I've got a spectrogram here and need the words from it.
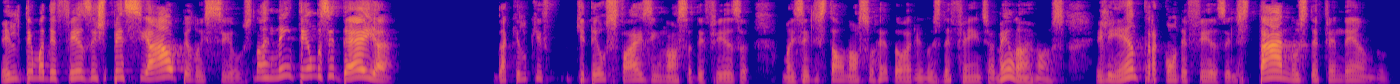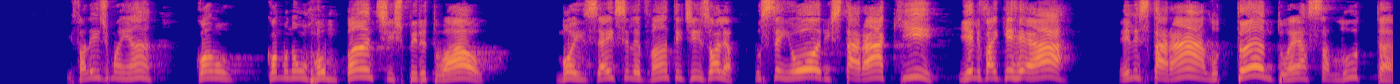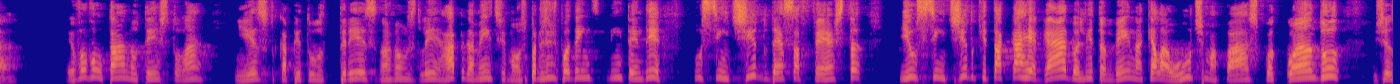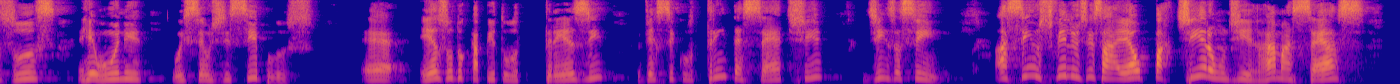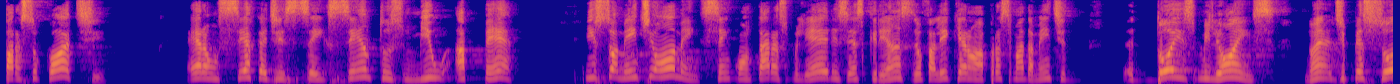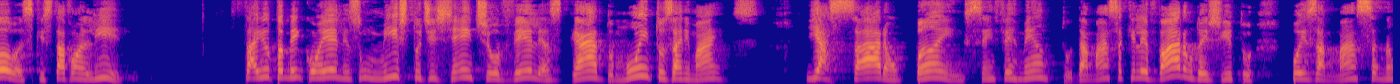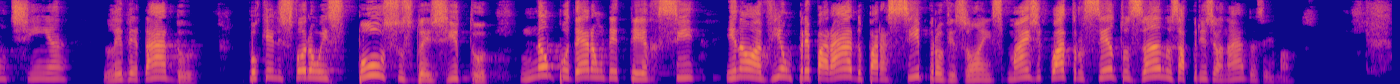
Ele tem uma defesa especial pelos seus. Nós nem temos ideia daquilo que, que Deus faz em nossa defesa, mas Ele está ao nosso redor e nos defende. Amém ou não, irmãos? Ele entra com defesa, Ele está nos defendendo. E falei de manhã, como, como num rompante espiritual, Moisés se levanta e diz: Olha, o Senhor estará aqui e ele vai guerrear, ele estará lutando essa luta. Eu vou voltar no texto lá, em Êxodo capítulo 13, nós vamos ler rapidamente, irmãos, para a gente poder entender o sentido dessa festa e o sentido que está carregado ali também naquela última Páscoa, quando Jesus reúne os seus discípulos. É, Êxodo capítulo 13, versículo 37, diz assim: Assim os filhos de Israel partiram de Ramassés para Sucote. Eram cerca de 600 mil a pé. E somente homens, sem contar as mulheres e as crianças. Eu falei que eram aproximadamente 2 milhões não é, de pessoas que estavam ali. Saiu também com eles um misto de gente, ovelhas, gado, muitos animais e assaram pães sem fermento, da massa que levaram do Egito, pois a massa não tinha levedado. Porque eles foram expulsos do Egito, não puderam deter-se e não haviam preparado para si provisões. Mais de 400 anos aprisionados, irmãos.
